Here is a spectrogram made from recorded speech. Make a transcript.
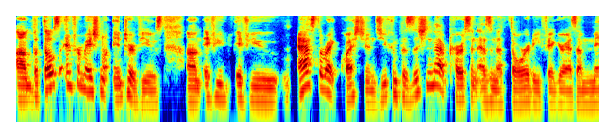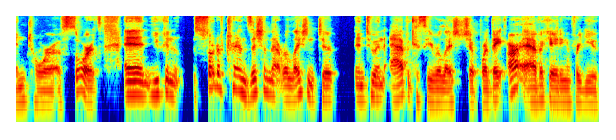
Um, but those informational interviews, um, if you if you ask the right questions, you can position that person as an authority figure, as a mentor of sorts, and you can sort of transition that relationship into an advocacy relationship where they are advocating for you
